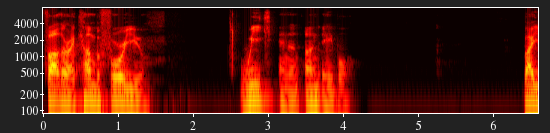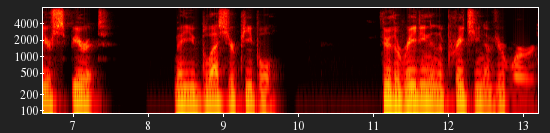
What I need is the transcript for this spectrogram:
Father, I come before you weak and unable. By your Spirit, may you bless your people through the reading and the preaching of your word.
